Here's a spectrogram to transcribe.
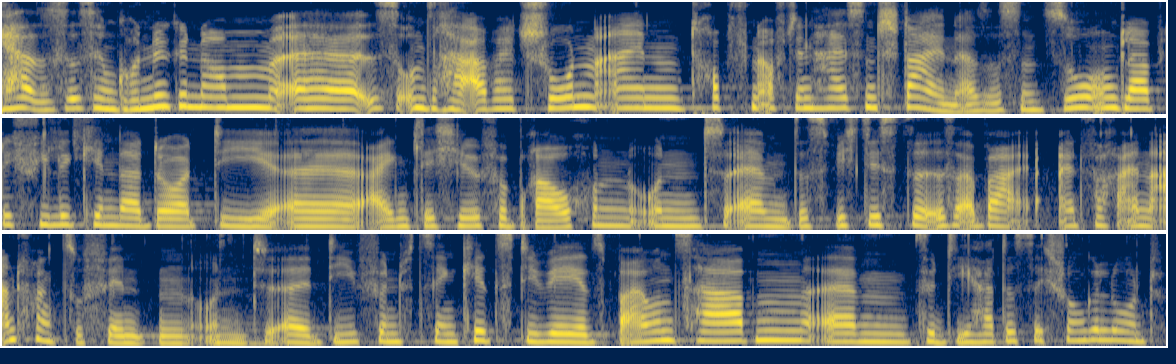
Ja, das ist im Grunde genommen äh, ist unsere Arbeit schon ein Tropfen auf den heißen Stein. Also es sind so unglaublich viele Kinder dort, die äh, eigentlich Hilfe brauchen. Und ähm, das Wichtigste ist aber einfach einen Anfang zu finden. Und äh, die 15 Kids, die wir jetzt bei uns haben, ähm, für die hat es sich schon gelohnt.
